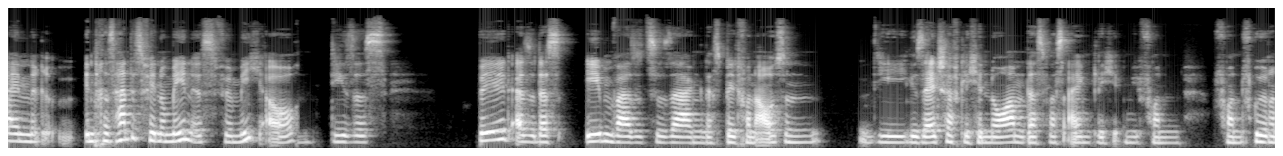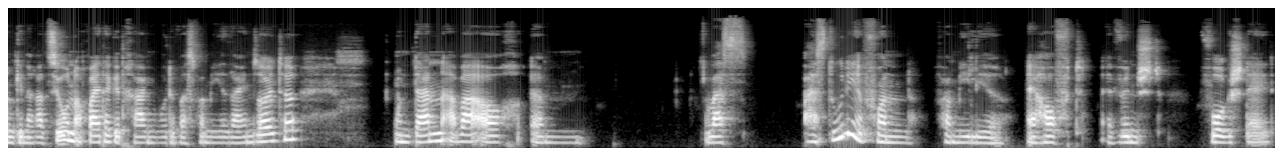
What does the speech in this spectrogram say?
ein interessantes Phänomen ist für mich auch dieses Bild, also das eben war sozusagen das Bild von außen, die gesellschaftliche Norm, das, was eigentlich irgendwie von, von früheren Generationen auch weitergetragen wurde, was Familie sein sollte. Und dann aber auch, ähm, was hast du dir von Familie erhofft, erwünscht, vorgestellt?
